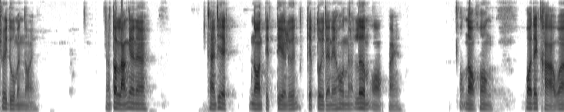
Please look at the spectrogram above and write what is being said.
ช่วยดูมันหน่อยตอนหลังเนี่ยนะแทนที่จะนอนติดเตียงหรือเก็บตัวแต่ในห้องนะเริ่มออกไป ออกนอกห้องเพราะได้ข่าวว่า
